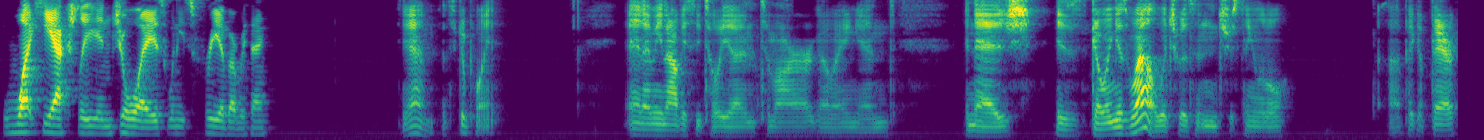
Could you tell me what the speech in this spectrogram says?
what he actually enjoys when he's free of everything. Yeah, that's a good point. And I mean, obviously, Tolya and Tamar are going, and Inej is going as well, which was an interesting little uh, pickup there.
